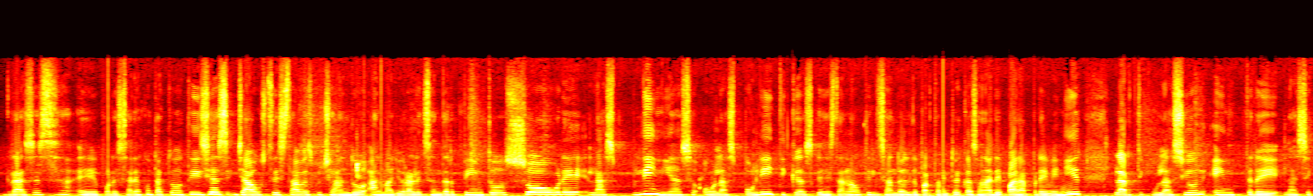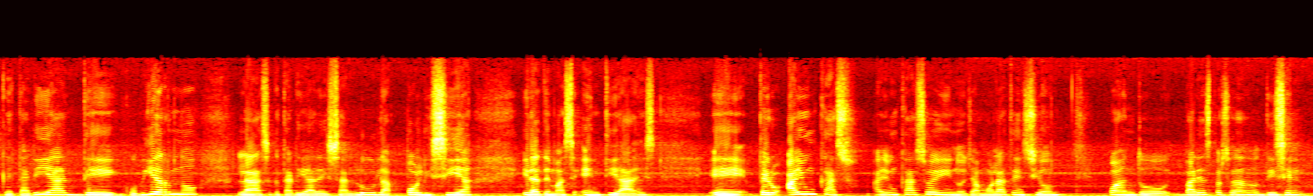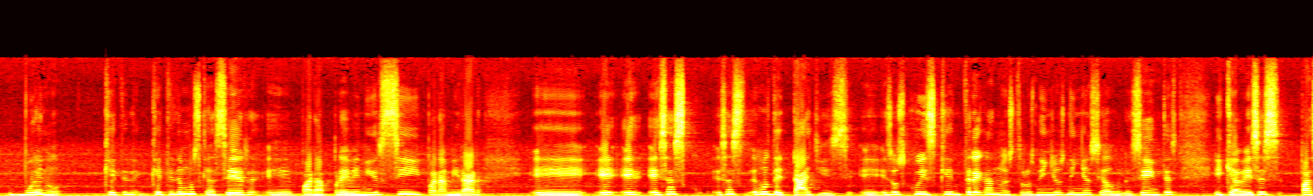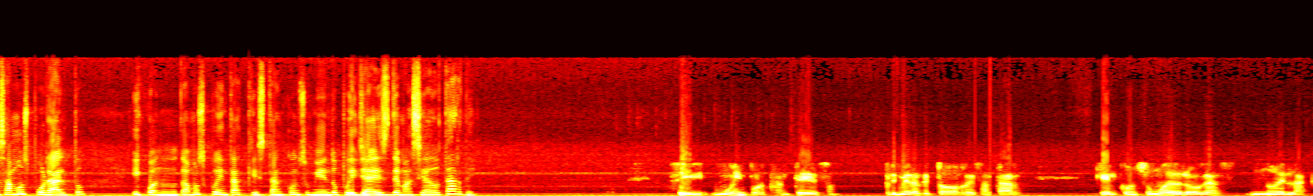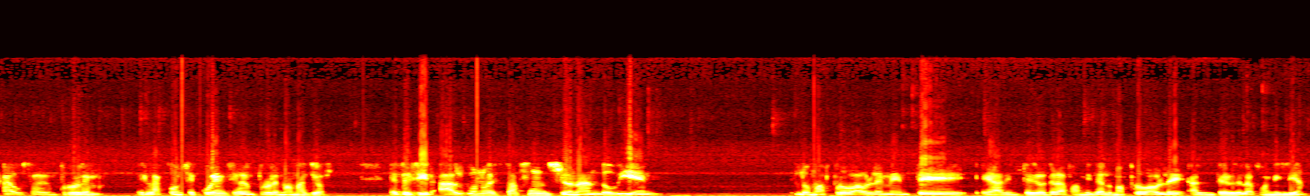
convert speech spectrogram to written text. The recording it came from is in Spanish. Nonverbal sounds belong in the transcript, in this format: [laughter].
Gracias eh, por estar en Contacto Noticias. Ya usted estaba escuchando al mayor Alexander Pinto sobre las líneas o las políticas que se están utilizando en el Departamento de Casanare para prevenir la articulación entre la Secretaría de Gobierno, la Secretaría de Salud, la Policía y las demás entidades. Eh, pero hay un caso, hay un caso y nos llamó la atención cuando varias personas nos dicen, bueno, ¿Qué, tenemos que hacer eh, para prevenir, sí, para mirar eh, e, e, esas, esos detalles, eh, esos quiz que entregan nuestros niños, niñas y adolescentes y que a veces pasamos por alto y cuando nos damos cuenta que están consumiendo, pues ya es demasiado tarde? Sí, muy importante eso. Primero que todo, resaltar que el consumo de drogas no es la causa de un problema, es la consecuencia de un problema mayor. Es decir, algo no está funcionando bien, lo más probablemente eh, al interior de la familia, lo más probable al interior de la familia,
